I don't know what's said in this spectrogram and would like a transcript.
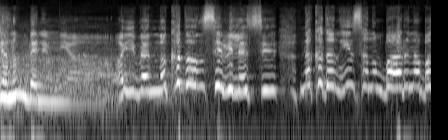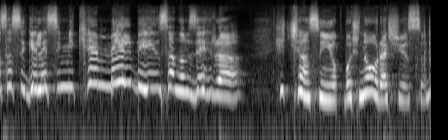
Canım benim ya. Ay ben ne kadar sevilesi, ne kadar insanın bağrına basası gelesi mükemmel bir insanım Zehra. Hiç şansın yok, boşuna uğraşıyorsun.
